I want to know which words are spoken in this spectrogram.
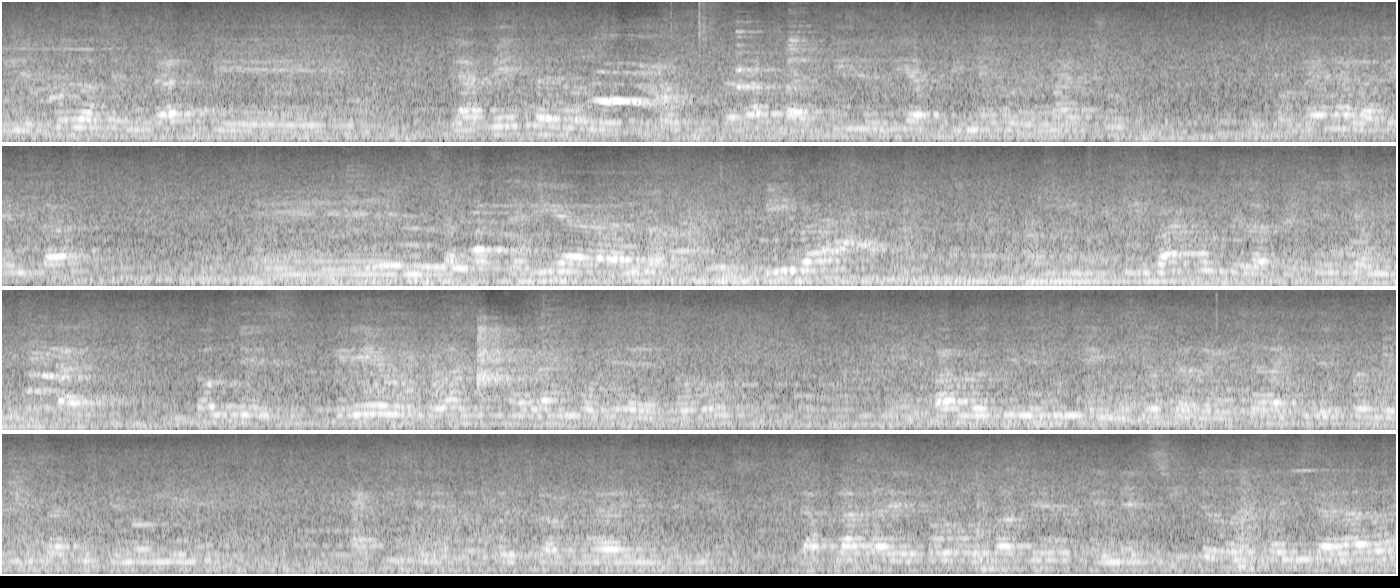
y les puedo asegurar que la venta de los boletos estará a partir del día primero de marzo. Se pondrán a la venta en zapatería viva y, y bajos de la presencia municipal. Entonces creo que va a ser una gran corrida de todos. Eh, Pablo tiene mucha ilusión de regresar aquí después de 10 años que no viene. Aquí se les trató extraordinariamente bien. La plaza de toros va a ser en el sitio donde está instalada,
